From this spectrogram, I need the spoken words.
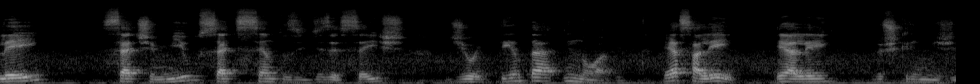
Lei 7.716 de 89. Essa lei é a lei dos crimes de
